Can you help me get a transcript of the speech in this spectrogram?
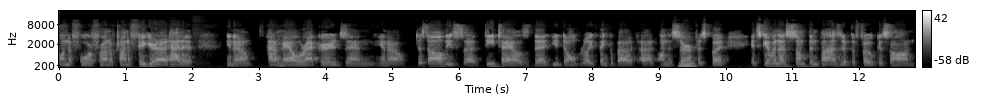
on the forefront of trying to figure out how to, you know, how to mail records and you know just all these uh, details that you don't really think about uh, on the hmm. surface. Mm. But it's given us something positive to focus on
